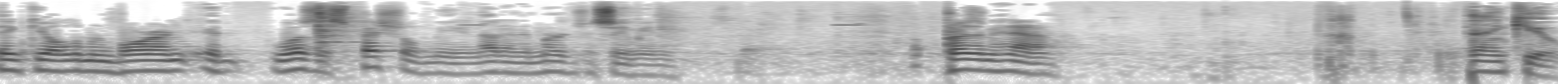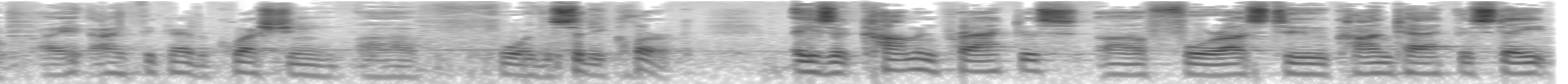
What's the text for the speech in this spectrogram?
Thank you, Alderman Boren. It was a special meeting, not an emergency meeting. President Hanna. Thank you. I, I think I have a question uh, for the city clerk. Is it common practice uh, for us to contact the state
